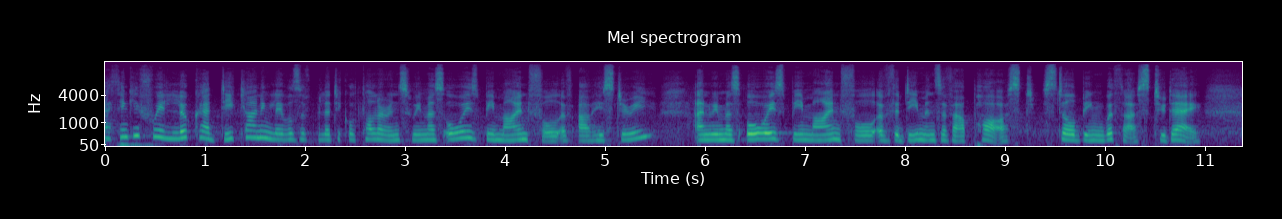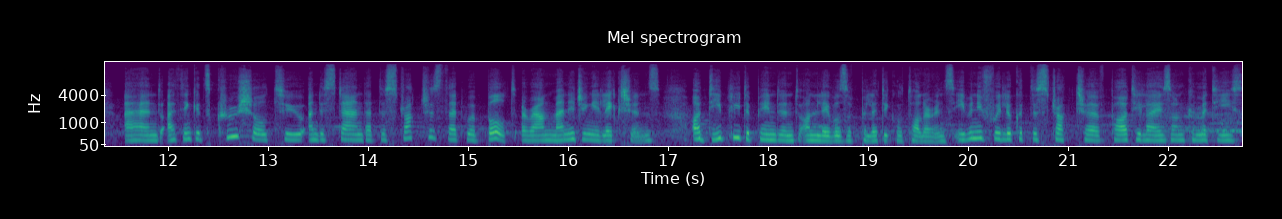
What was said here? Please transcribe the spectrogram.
I think if we look at declining levels of political tolerance, we must always be mindful of our history and we must always be mindful of the demons of our past still being with us today. And I think it's crucial to understand that the structures that were built around managing elections are deeply dependent on levels of political tolerance. Even if we look at the structure of party liaison committees,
